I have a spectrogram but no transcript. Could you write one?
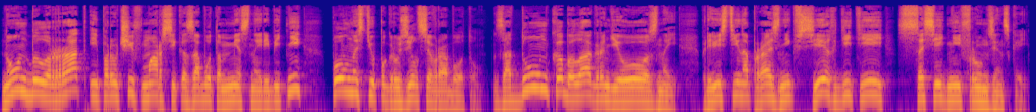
Но он был рад и, поручив Марсика заботам местной ребятни, полностью погрузился в работу. Задумка была грандиозной – привести на праздник всех детей с соседней Фрунзенской.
